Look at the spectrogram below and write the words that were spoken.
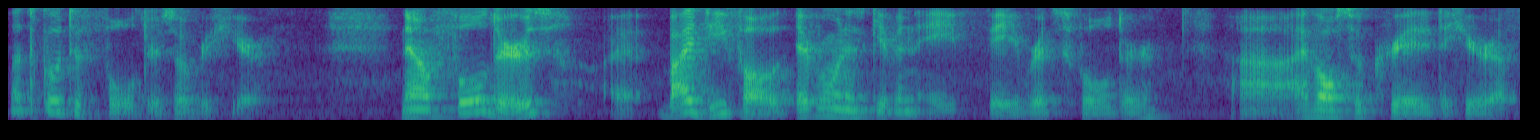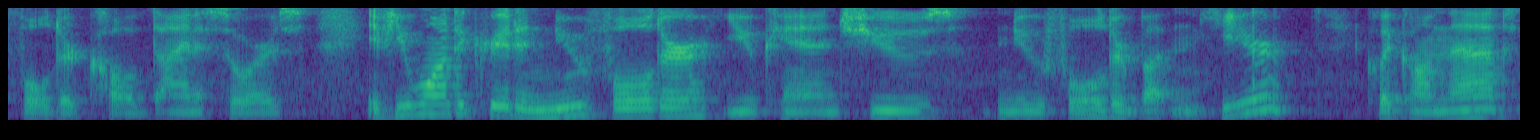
Let's go to folders over here. Now folders, uh, by default, everyone is given a favorites folder. Uh, I've also created here a folder called dinosaurs. If you want to create a new folder, you can choose new folder button here, click on that,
